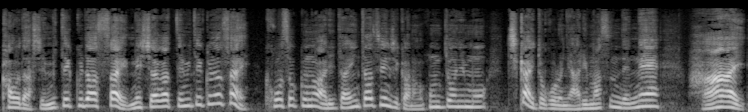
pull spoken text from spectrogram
顔出してみてください。召し上がってみてください。高速の有田インターチェンジから本当にもう近いところにありますんでね。はい。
